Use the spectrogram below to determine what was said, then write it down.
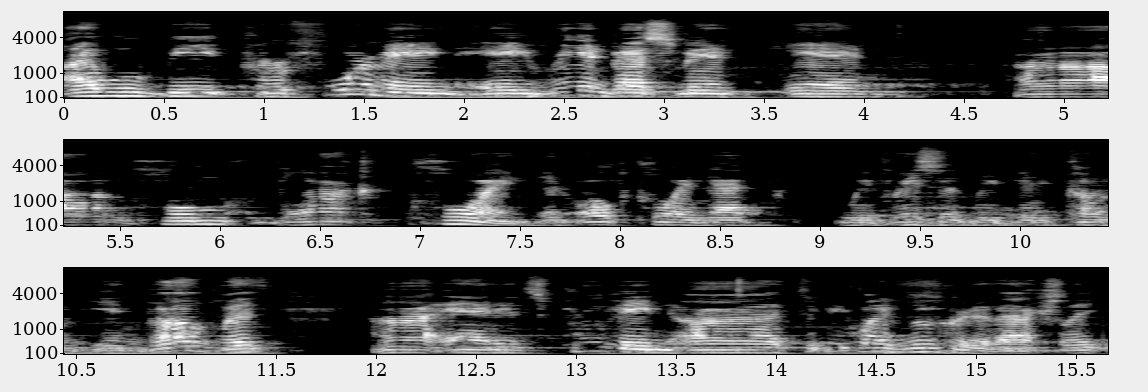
I will be performing a reinvestment in um, Home Block Coin, an altcoin that we've recently become involved with. Uh, and it's proving uh, to be quite lucrative actually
